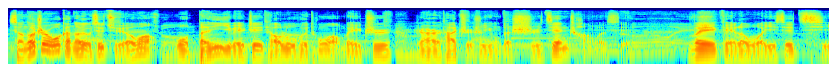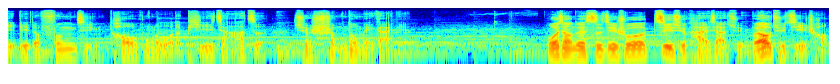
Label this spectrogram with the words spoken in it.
想到这儿，我感到有些绝望。我本以为这条路会通往未知，然而它只是用的时间长了些，喂给了我一些绮丽的风景，掏空了我的皮夹子，却什么都没改变。我想对司机说继续开下去，不要去机场，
